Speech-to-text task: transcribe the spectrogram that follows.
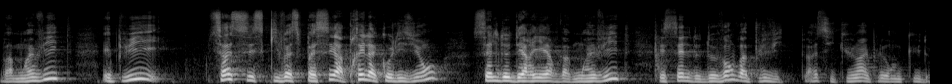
va moins vite, et puis ça c'est ce qui va se passer après la collision, celle de derrière va moins vite, et celle de devant va plus vite, hein, si Q1 est plus grand que Q2.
